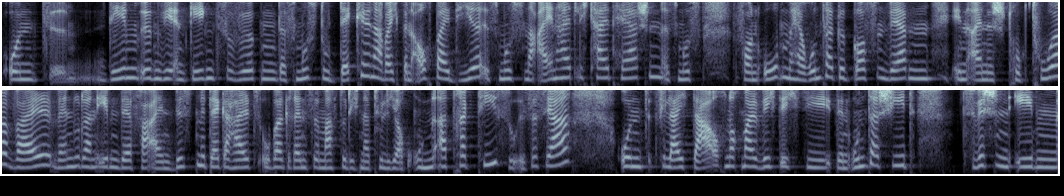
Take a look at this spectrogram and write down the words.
und äh, dem irgendwie entgegenzuwirken, das musst du deckeln, aber ich bin auch bei dir. Es muss eine Einheitlichkeit herrschen. Es muss von oben heruntergegossen werden in eine Struktur, weil wenn du dann eben der Verein bist mit der Gehaltsobergrenze, machst du dich natürlich auch unattraktiv. So ist es ja. Und vielleicht da auch nochmal wichtig, die, den Unterschied zwischen eben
